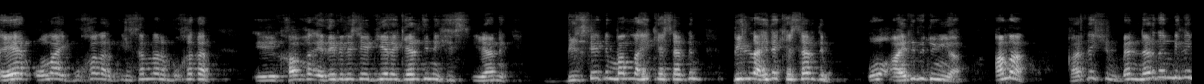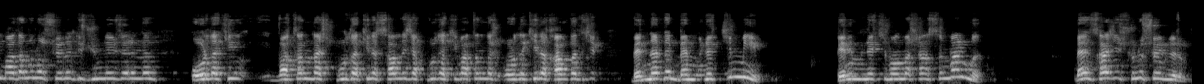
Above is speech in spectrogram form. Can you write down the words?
eğer olay bu kadar insanların bu kadar e, kavga edebileceği bir yere geldiğini his yani bilseydim vallahi keserdim billahi de keserdim. O ayrı bir dünya. Ama kardeşim ben nereden bileyim adamın o söylediği cümle üzerinden oradaki vatandaş buradakine sallayacak, buradaki vatandaş oradakiyle kavga edecek. Ben nereden ben müneccim miyim? Benim müneccim olma şansım var mı? Ben sadece şunu söylüyorum.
